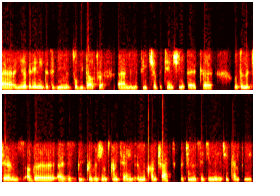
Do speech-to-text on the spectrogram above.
uh, you know, that any disagreements will be dealt with um, in the future, potentially if they occur, within the terms of the uh, dispute provisions contained in the contract between the city and the N2 company.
